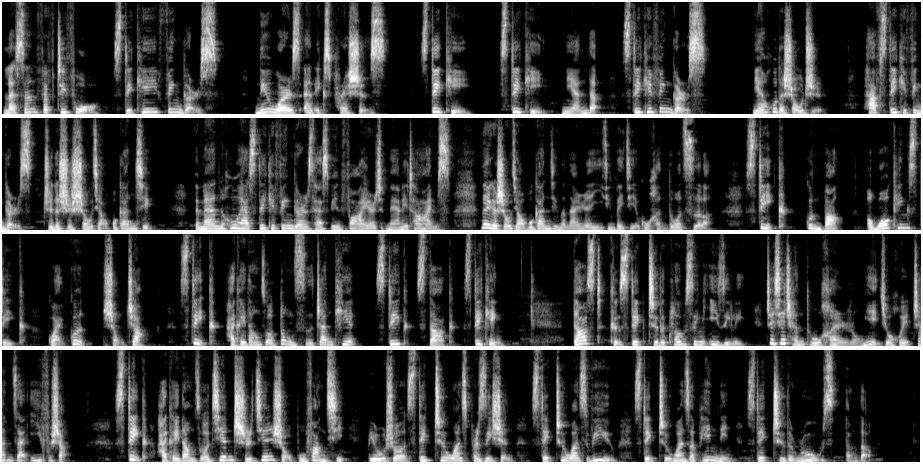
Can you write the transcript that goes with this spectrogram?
Lesson 54 Sticky Fingers New Words and Expressions Sticky Sticky 粘的 Sticky Fingers 黏糊的手指 Have sticky fingers 指的是手脚不干净。The man who has sticky fingers has been fired many times. 那个手脚不干净的男人已经被解雇很多次了。Stick 棍棒，a walking stick 拐棍、手杖。Stick 还可以当做动词粘贴 ，stick, stuck, sticking. Dust could stick to the clothing easily. 这些尘土很容易就会粘在衣服上。Stick 还可以当做坚持、坚守、不放弃。比如说，stick to one's position, stick to one's view, stick to one's opinion, stick to the rules 等等。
